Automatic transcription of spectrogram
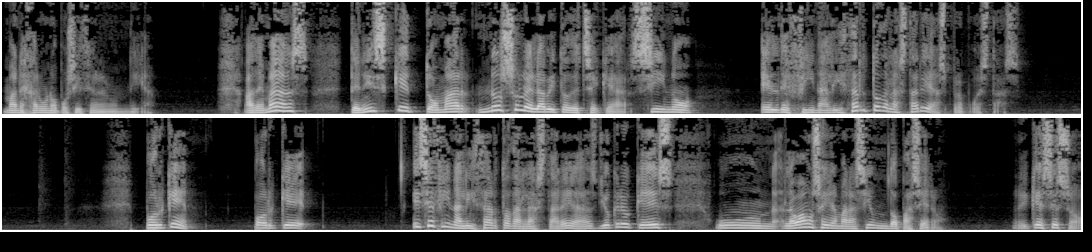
manejar una oposición en un día. Además, tenéis que tomar no solo el hábito de chequear, sino el de finalizar todas las tareas propuestas. ¿Por qué? Porque ese finalizar todas las tareas yo creo que es un, lo vamos a llamar así, un dopasero. ¿Qué es eso?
